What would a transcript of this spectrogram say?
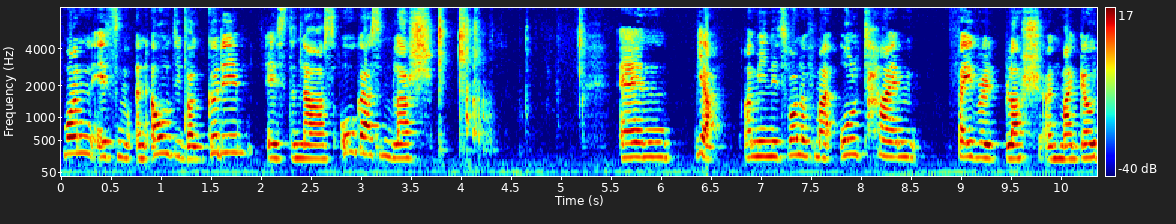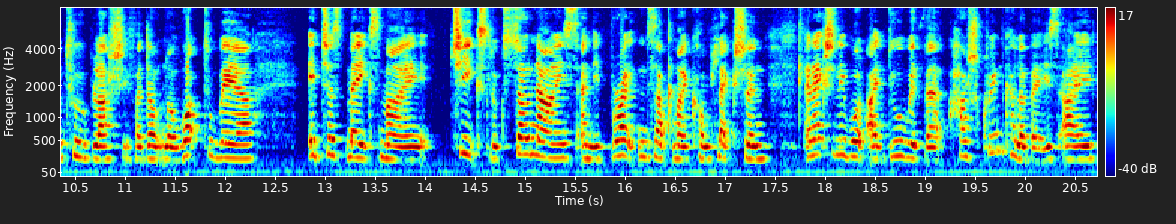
One is an oldie but goodie, is the NARS Orgasm Blush. And yeah, I mean it's one of my all-time favorite blush and my go-to blush if I don't know what to wear. It just makes my cheeks look so nice and it brightens up my complexion. And actually what I do with the Hush Cream Color Base, I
